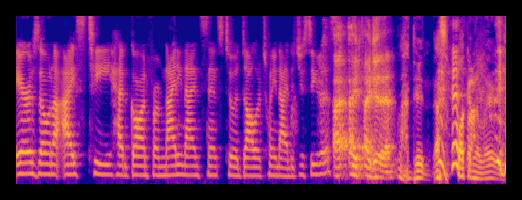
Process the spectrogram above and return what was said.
Arizona iced tea had gone from 99 cents to $1.29. Did you see this? I, I, I didn't. I didn't. That's fucking hilarious.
